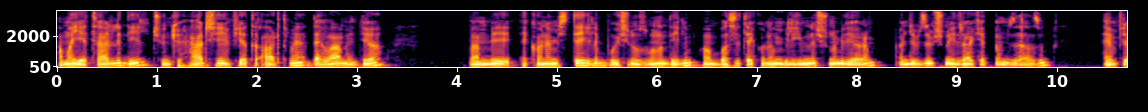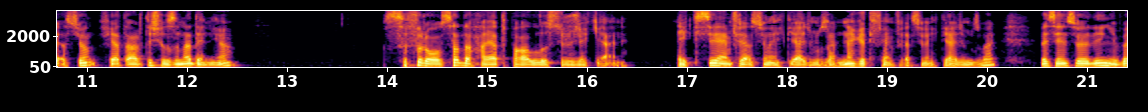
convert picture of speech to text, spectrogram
Ama yeterli değil çünkü her şeyin fiyatı artmaya devam ediyor. Ben bir ekonomist değilim, bu işin uzmanı değilim ama basit ekonomi bilgimle şunu biliyorum. Önce bizim şunu idrak etmemiz lazım. Enflasyon fiyat artış hızına deniyor. Sıfır olsa da hayat pahalılığı sürecek yani. Eksi enflasyona ihtiyacımız var, negatif enflasyona ihtiyacımız var. Ve senin söylediğin gibi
